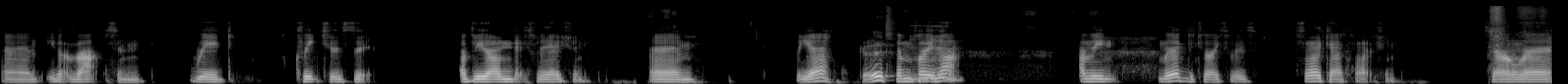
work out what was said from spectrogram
Um, you got rats and weird creatures that are beyond explanation. Um, but yeah, Good. I've been playing that. Mm. I mean, my other choice was Solitaire Collection. So, uh,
